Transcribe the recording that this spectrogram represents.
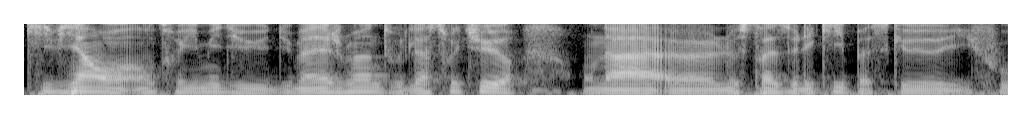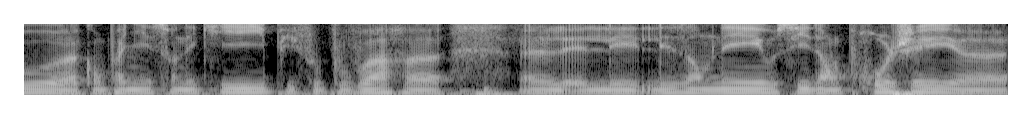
qui vient entre guillemets du, management ou de la structure. On a euh, le stress de l'équipe parce qu'il faut accompagner son équipe, il faut pouvoir euh, les, emmener aussi dans le projet euh,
